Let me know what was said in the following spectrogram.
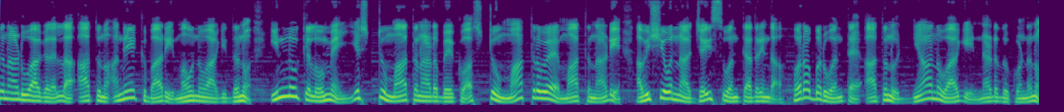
ಮಾತನಾಡುವಾಗಲೆಲ್ಲ ಆತನು ಅನೇಕ ಬಾರಿ ಮೌನವಾಗಿದ್ದನು. ಇನ್ನು ಕೆಲವೊಮ್ಮೆ ಎಷ್ಟು ಮಾತನಾಡಬೇಕು ಅಷ್ಟು ಮಾತ್ರವೇ ಮಾತನಾಡಿ ಆ ವಿಷಯವನ್ನ ಜಯಿಸುವಂತೆ ಅದರಿಂದ ಹೊರಬರುವಂತೆ ಆತನು ಜ್ಞಾನವಾಗಿ ನಡೆದುಕೊಂಡನು.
